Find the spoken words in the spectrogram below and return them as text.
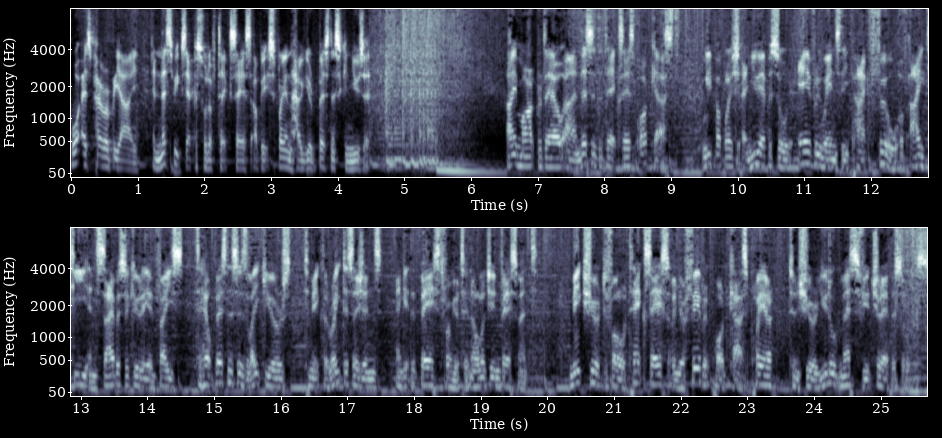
What is Power BI? In this week's episode of Techcess, I'll be explaining how your business can use it. I'm Mark Riddell, and this is the Techcess podcast. We publish a new episode every Wednesday packed full of IT and cybersecurity advice to help businesses like yours to make the right decisions and get the best from your technology investment. Make sure to follow Techcess on your favourite podcast player to ensure you don't miss future episodes.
